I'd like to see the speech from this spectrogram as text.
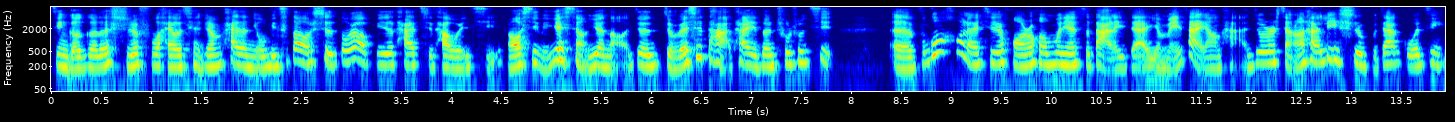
靖格格的师傅，还有全真派的牛鼻子道士，都要逼着他娶她为妻，然后心里越想越恼，就准备去打他一顿出出气。呃，不过后来其实黄蓉和穆念慈打了一架，也没咋样他，就是想让他立誓不嫁郭靖。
